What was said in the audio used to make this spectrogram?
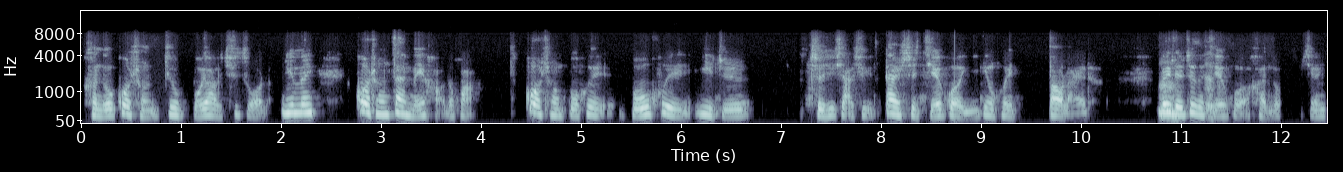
很多过程就不要去做了，因为过程再美好的话。过程不会不会一直持续下去，但是结果一定会到来的。为了这个结果，很多事情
